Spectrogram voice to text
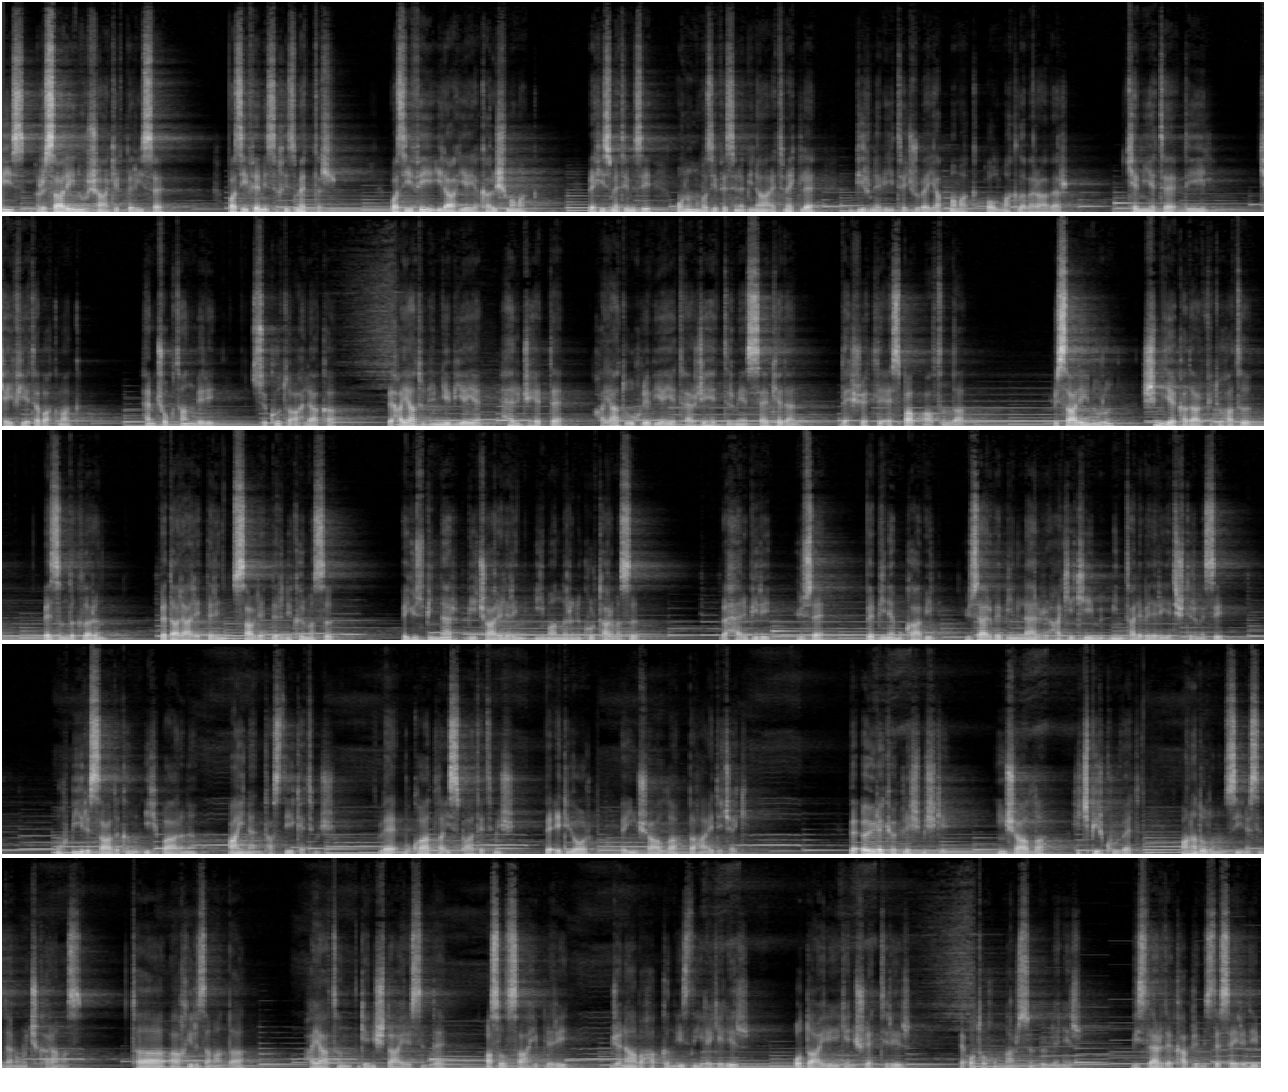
Biz Risale-i Nur şakirtleri ise vazifemiz hizmettir. Vazife-i ilahiyeye karışmamak ve hizmetimizi onun vazifesine bina etmekle bir nevi tecrübe yapmamak olmakla beraber kemiyete değil keyfiyete bakmak hem çoktan beri sükut-u ahlaka ve hayat-ı dünyeviyeye her cihette hayat-ı uhreviyeye tercih ettirmeye sevk eden dehşetli esbab altında Risale-i Nur'un şimdiye kadar fütuhatı ve zındıkların ve dalaletlerin savletlerini kırması ve yüz binler biçarelerin imanlarını kurtarması ve her biri yüze ve bine mukabil yüzer ve binler hakiki mümin talebeleri yetiştirmesi, muhbir-i sadıkın ihbarını aynen tasdik etmiş ve vukuatla ispat etmiş ve ediyor ve inşallah daha edecek. Ve öyle kökleşmiş ki inşallah hiçbir kuvvet Anadolu'nun sinesinden onu çıkaramaz. Ta ahir zamanda hayatın geniş dairesinde asıl sahipleri Cenab-ı Hakk'ın izniyle gelir, o daireyi genişlettirir ve o tohumlar sümbürlenir. Bizler de kabrimizde seyredip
